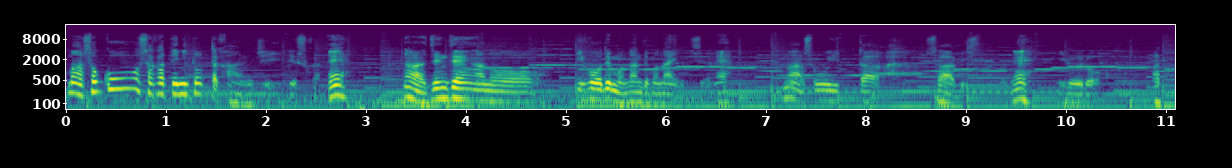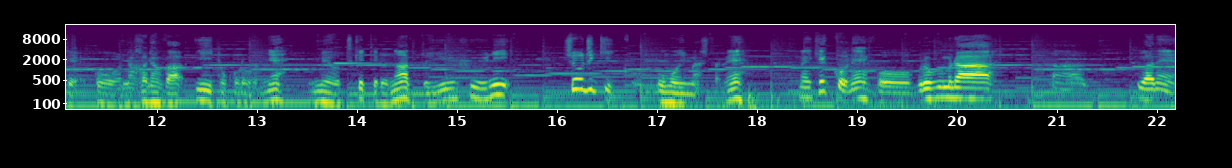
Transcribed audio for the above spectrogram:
まあそこを逆手に取った感じですかね。だから全然あの、違法でも何でもないんですよね。まあそういったサービスなどね、いろいろあって、こう、なかなかいいところにね、目をつけてるなというふうに、正直こう思いましたね。まあ、結構ね、こう、ブログ村はね、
